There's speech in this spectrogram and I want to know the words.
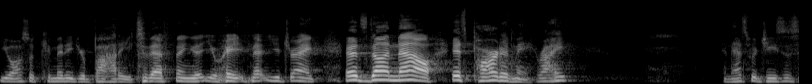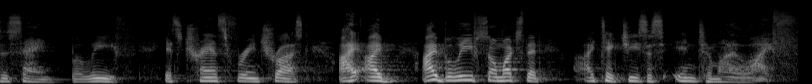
You also committed your body to that thing that you ate and that you drank. It's done now. It's part of me, right? And that's what Jesus is saying belief. It's transferring trust. I, I, I believe so much that I take Jesus into my life.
